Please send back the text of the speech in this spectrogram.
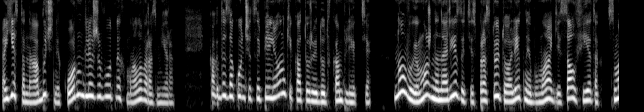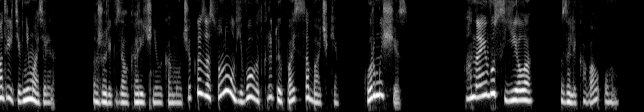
А ест она обычный корм для животных малого размера. Когда закончатся пеленки, которые идут в комплекте, новые можно нарезать из простой туалетной бумаги, салфеток. Смотрите внимательно. Жорик взял коричневый комочек и засунул его в открытую пасть собачки. Корм исчез. «Она его съела!» — заликовал он.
